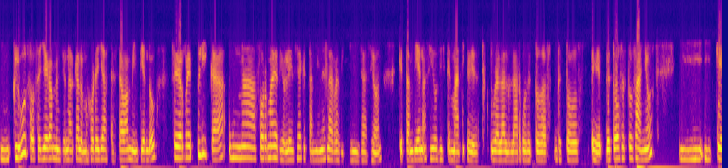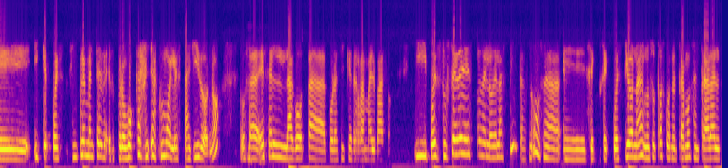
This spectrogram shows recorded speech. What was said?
incluso se llega a mencionar que a lo mejor ella hasta estaba mintiendo, se replica una forma de violencia que también es la revictimización, que también ha sido sistemática y estructural a lo largo de todas, de todos, eh, de todos estos años y, y que y que pues simplemente provoca ya como el estallido, ¿no? O sea, es el, la gota, por así que derrama el vaso. Y pues sucede esto de lo de las pintas, ¿no? O sea, eh, se, se cuestiona, nosotros cuando entramos a entrar al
